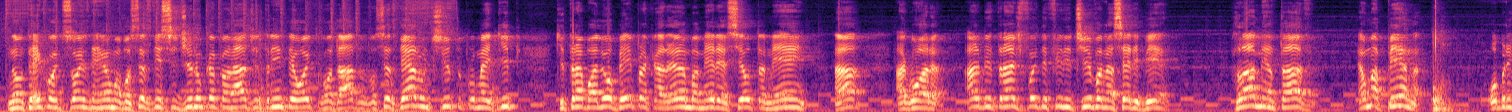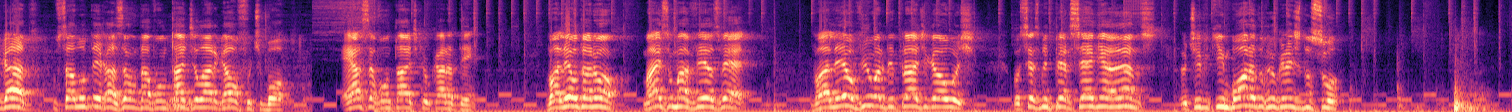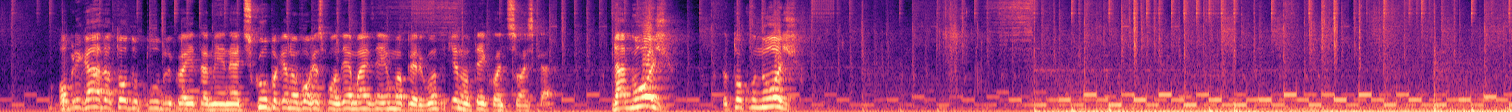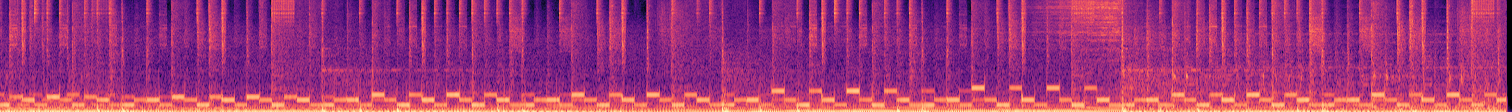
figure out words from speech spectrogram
Não tem condições nenhuma. Vocês decidiram um campeonato de 38 rodadas, vocês deram um título para uma equipe que trabalhou bem pra caramba, mereceu também. Ah? Agora, a arbitragem foi definitiva na Série B. Lamentável. É uma pena. Obrigado. O Salu tem razão, dá vontade de largar o futebol. É essa vontade que o cara tem. Valeu, Daronco. Mais uma vez, velho. Valeu, viu, arbitragem gaúcha. Vocês me perseguem há anos. Eu tive que ir embora do Rio Grande do Sul. Obrigado a todo o público aí também, né? Desculpa que eu não vou responder mais nenhuma pergunta, porque não tem condições, cara. Dá nojo. Eu tô com nojo.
